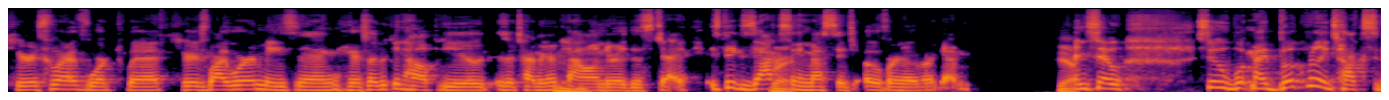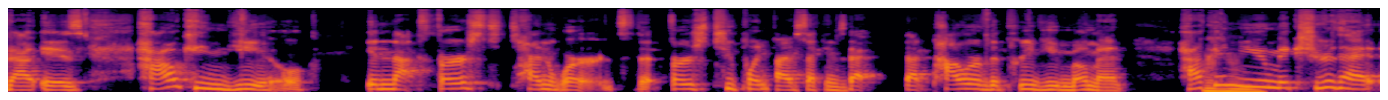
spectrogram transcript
Here's who I've worked with. Here's why we're amazing. Here's how we can help you. Is there time in your mm-hmm. calendar this day? It's the exact right. same message over and over again. Yeah. And so, so what my book really talks about is how can you, in that first 10 words, that first 2.5 seconds, that that power of the preview moment, how can mm-hmm. you make sure that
